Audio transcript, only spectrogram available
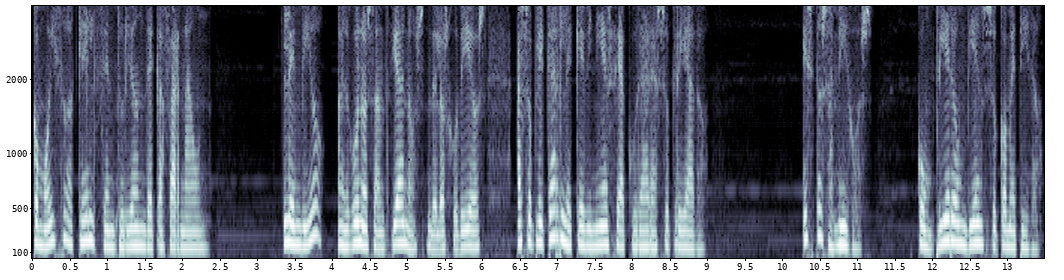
como hizo aquel centurión de Cafarnaún le envió a algunos ancianos de los judíos a suplicarle que viniese a curar a su criado. Estos amigos cumplieron bien su cometido.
